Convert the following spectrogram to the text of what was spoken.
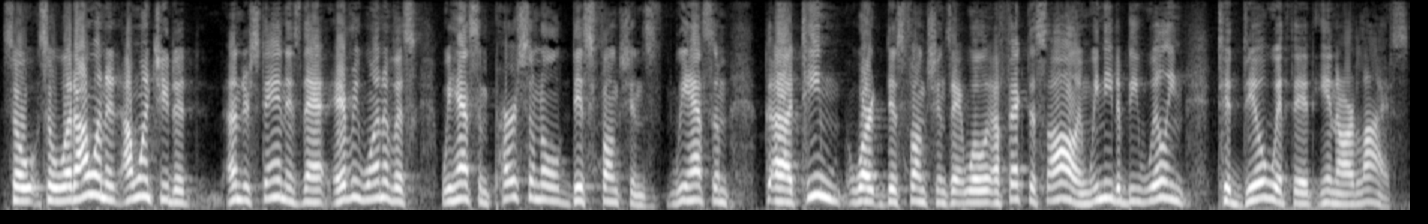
So, so what I want to, I want you to understand is that every one of us, we have some personal dysfunctions. We have some uh, teamwork dysfunctions that will affect us all, and we need to be willing to deal with it in our lives.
